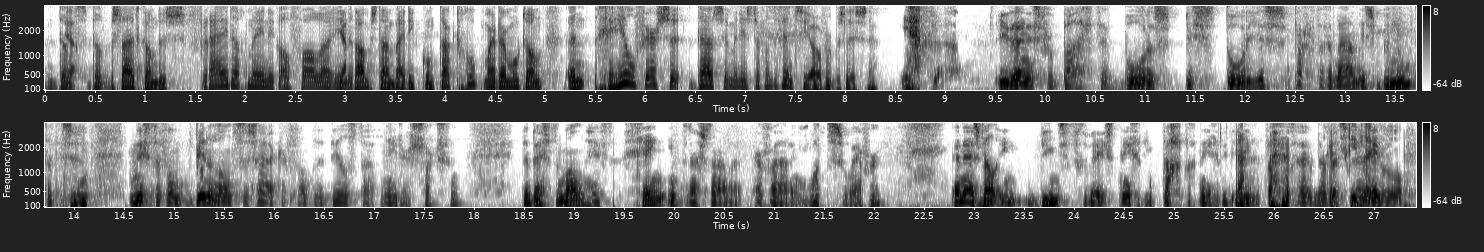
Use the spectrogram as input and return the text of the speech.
dat, ja. dat besluit kan dus vrijdag, meen ik, al vallen in ja. Ramstein bij die contactgroep. Maar daar moet dan een geheel verse Duitse minister van Defensie over beslissen. Ja, Iedereen is verbaasd. Hè? Boris Pistorius, een prachtige naam, is benoemd. Dat is dus een minister van Binnenlandse Zaken van de deelstaat Neder-Saxen. De beste man heeft geen internationale ervaring whatsoever. En hij is wel in dienst geweest 1980, 1981. Ja. Dat schiet lekker op.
